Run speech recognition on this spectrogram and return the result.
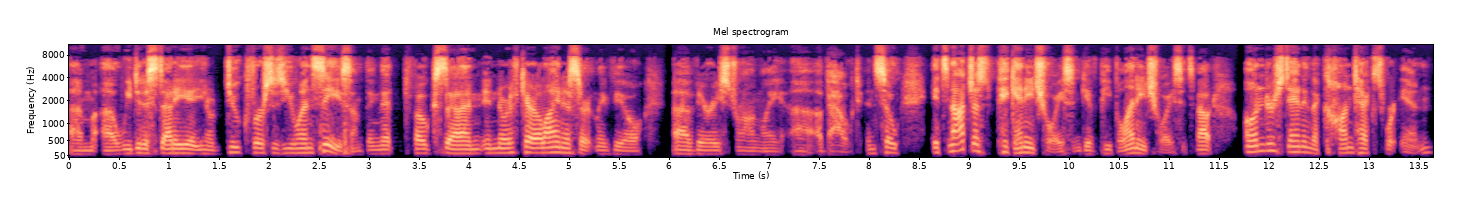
Um, uh, we did a study, you know, Duke versus UNC, something that folks uh, in North Carolina certainly feel uh, very strongly uh, about. And so it's not just pick any choice and give people any choice. It's about understanding the context we're in.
